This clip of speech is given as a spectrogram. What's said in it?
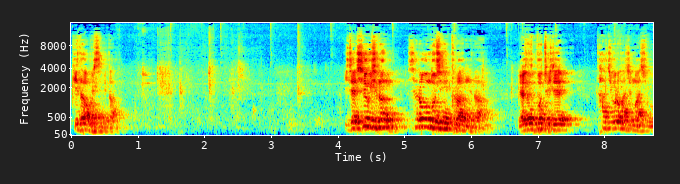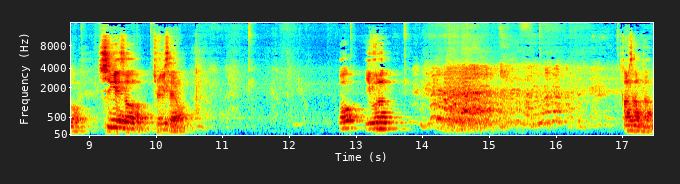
기대하고 있습니다. 이제 시흥시는 새로운 도시 인프라입니다. 레저 스포츠 이제 타지구로 가지 마시고 시흥에서 즐기세요. 어? 이분은 감사합니다.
